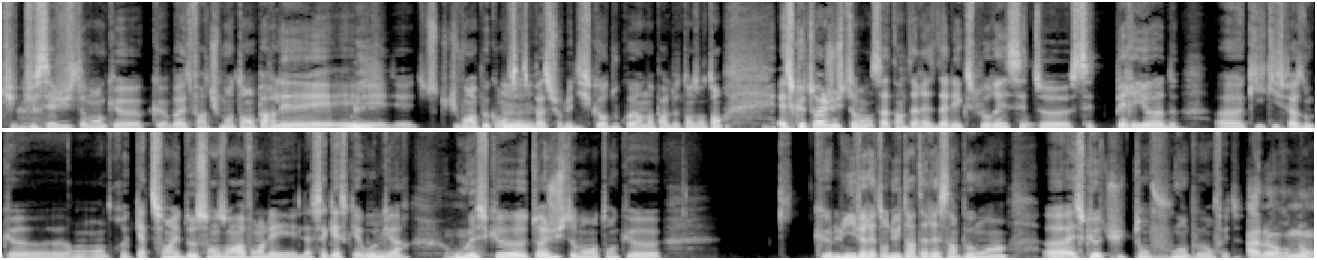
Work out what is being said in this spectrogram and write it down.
tu, tu sais justement que, que bah, enfin tu m'entends en parler et, et- Oui. et tu vois un peu comment ça se Mhm. passe sur le Discord ou quoi, on en parle de temps en temps. Est-ce que toi justement ça t'intéresse d'aller explorer cette euh, cette période euh, qui, qui se passe donc euh, en- entre 400 et 200 ans avant les, la saga Skywalker? Mhm. ou est-ce que toi justement en tant que que l'univers étendu t'intéresse un peu moins, euh, est-ce que tu t'en fous un peu en fait? Alors non,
